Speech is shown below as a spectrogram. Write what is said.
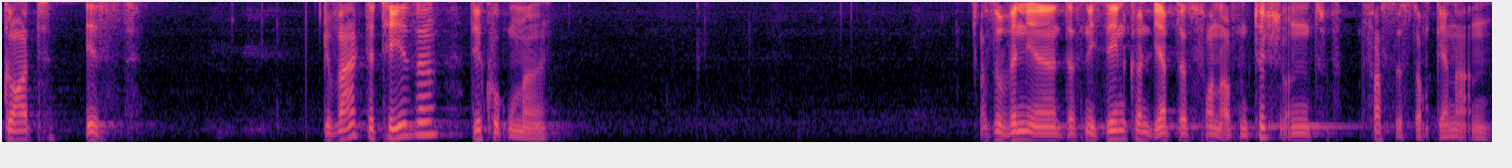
Gott ist. Gewagte These, wir gucken mal. Also wenn ihr das nicht sehen könnt, ihr habt das vorne auf dem Tisch und fasst es doch gerne an.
